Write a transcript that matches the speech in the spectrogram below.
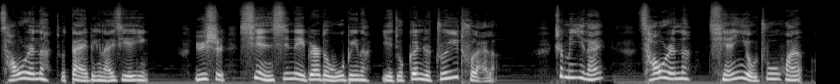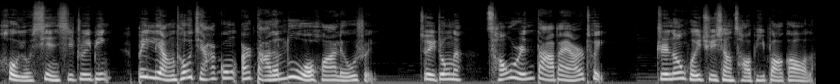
曹仁呢就带兵来接应，于是县西那边的吴兵呢也就跟着追出来了。这么一来，曹仁呢前有朱桓，后有献西追兵，被两头夹攻而打得落花流水。最终呢，曹仁大败而退，只能回去向曹丕报告了。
